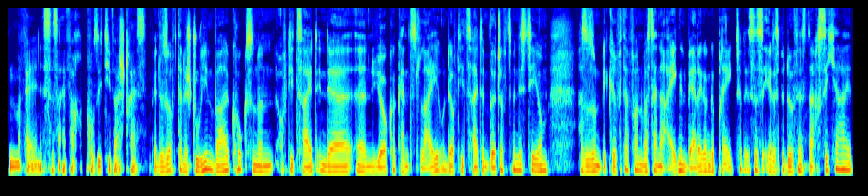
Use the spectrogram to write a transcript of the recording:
in Fällen ist es einfach positiver Stress. Wenn du so auf deine Studienwahl guckst und dann auf die Zeit in der äh, New Yorker Kanzlei und auf die Zeit im Wirtschaftsministerium, hast du so einen Begriff davon, was deinen eigenen Werdegang geprägt hat? Ist es eher das Bedürfnis nach Sicherheit,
